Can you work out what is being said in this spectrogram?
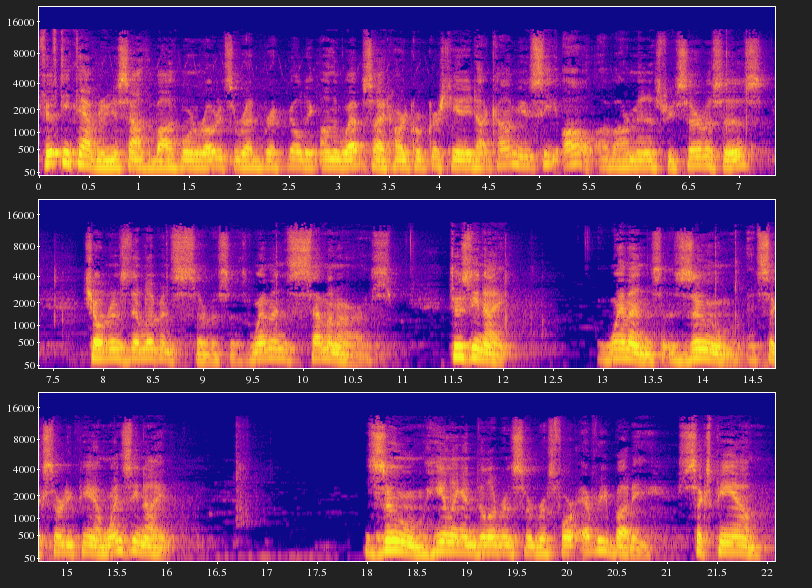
15th Avenue, just south of Osborn Road. It's a red brick building. On the website, hardcorechristianity.com, you see all of our ministry services children's deliverance services, women's seminars. Tuesday night, women's Zoom at 6:30 p.m. Wednesday night, Zoom healing and deliverance service for everybody, 6 p.m.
